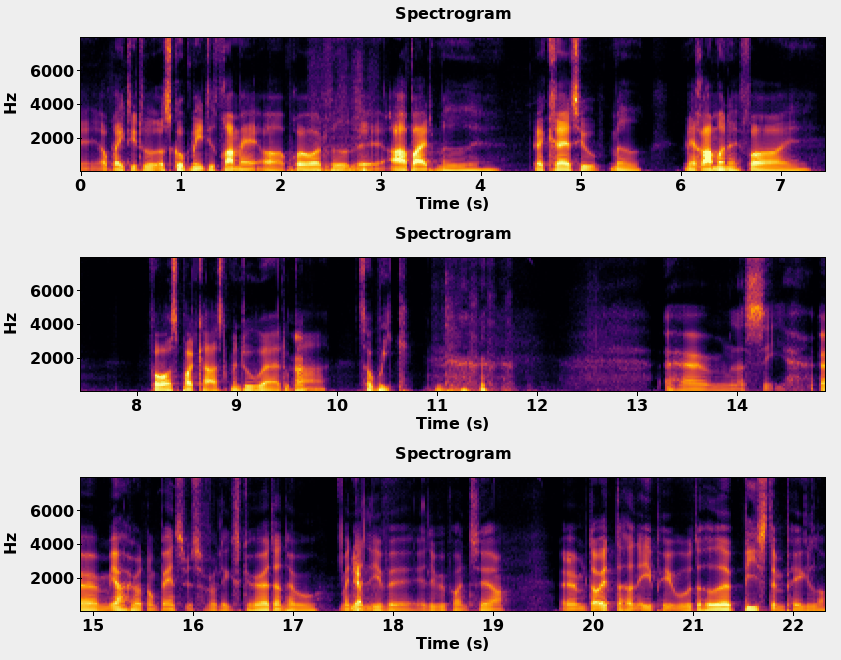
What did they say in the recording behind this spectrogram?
øh, oprigtigt ud at skubbe mediet fremad, og prøver at du ved, øh, arbejde med, øh, være kreativ med, med rammerne for, øh, for vores podcast, men du er du Ja. bare så weak. Øhm, lad os se. Øhm, jeg har hørt nogle bands, vi selvfølgelig ikke skal høre den her uge. Men Ja. jeg, lige vil, jeg lige vil pointere. Øhm, der var et, der havde en EP ude, der hedder Beast Impaler.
